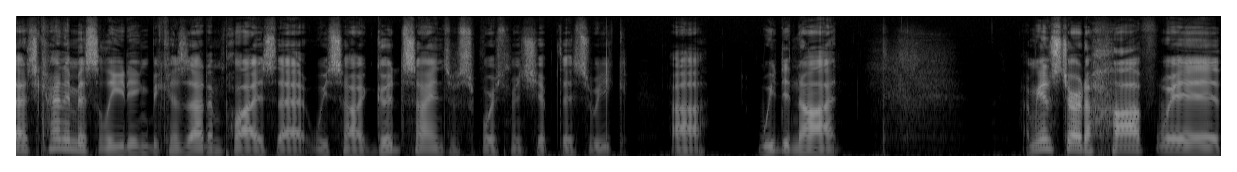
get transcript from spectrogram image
that's kind of misleading because that implies that we saw good signs of sportsmanship this week. Uh, we did not. I'm going to start off with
